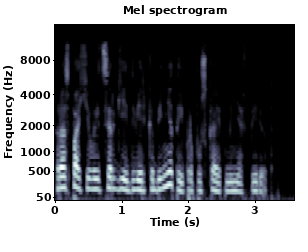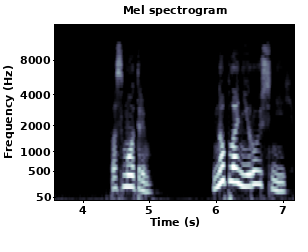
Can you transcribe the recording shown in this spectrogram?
Распахивает Сергей дверь кабинета и пропускает меня вперед. Посмотрим. Но планирую с ней.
